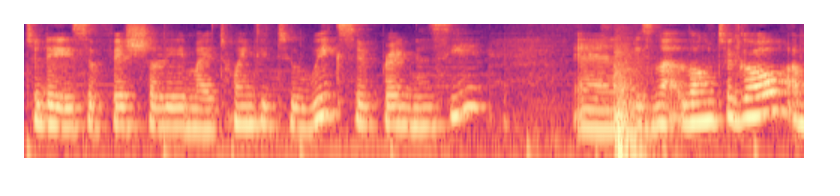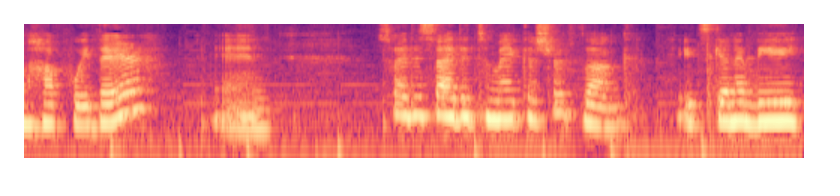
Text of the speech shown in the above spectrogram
today is officially my 22 weeks of pregnancy and it's not long to go. I'm halfway there. And so i decided to make a short vlog. It's gonna be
